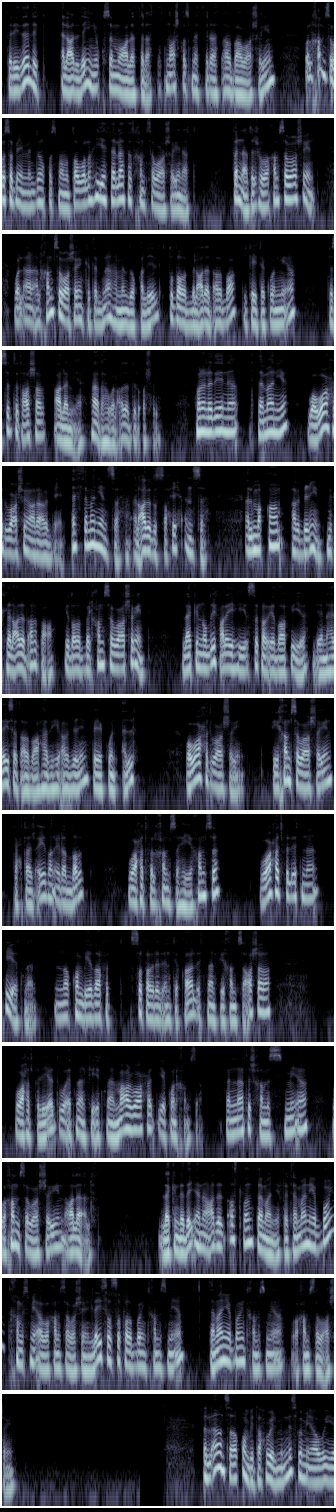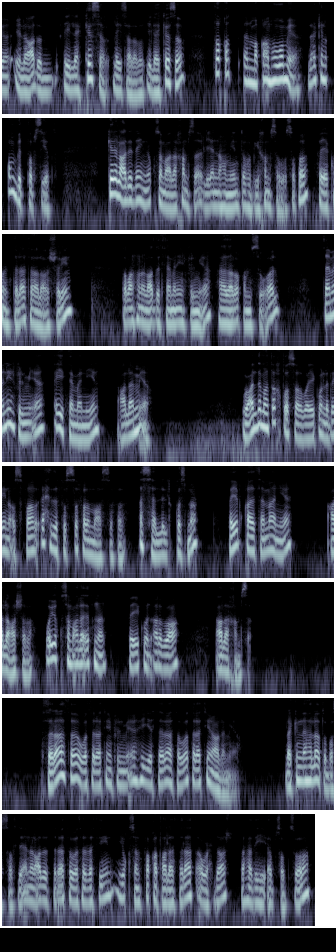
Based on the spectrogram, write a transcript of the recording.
فلذلك العددين يقسموا على ثلاث 12 قسمة ثلاث أربعة وعشرين والخمسة وسبعين من دون قسمة مطولة هي ثلاثة خمسة وعشرينات. فالناتج هو خمسة وعشرين. والآن الخمسة وعشرين كتبناها منذ قليل تضرب بالعدد أربعة لكي تكون مئة. فستة عشر على مئة. هذا هو العدد العشري هنا لدينا ثمانية وواحد وعشرين على أربعين. الثمانية انساها. العدد الصحيح انساه. المقام أربعين مثل العدد أربعة. يضرب بالخمسة وعشرين. لكن نضيف عليه صفر إضافية لأنها ليست أربعة. هذه أربعين فيكون ألف وواحد وعشرين. في خمسة وعشرين تحتاج أيضا إلى الضرب. واحد في الخمسة هي خمسة. واحد في الاثنان هي اثنان. نقوم بإضافة صفر للانتقال. اثنان في خمسة عشرة. واحد في اليد واثنان في اثنان مع الواحد يكون خمسة. فالناتج خمسمائة وخمسة وعشرين على ألف. لكن لدي أنا عدد أصلا ثمانية فثمانية point خمسمائة وخمسة وعشرين. ليس صفر point خمسمائة ثمانية point خمسمائة وخمسة وعشرين. الآن سأقوم بتحويل من نسبة مئوية إلى عدد إلى كسر ليس عدد إلى كسر فقط. المقام هو مئة لكن قم بالتبسيط. كلا العددين يقسم على خمسة لأنهم ينتهوا بخمسة وصفر فيكون ثلاثة على عشرين. طبعا هنا العدد ثمانين في المئة هذا رقم السؤال. ثمانين في المئة أي ثمانين على مئة. وعندما تختصر ويكون لدينا أصفار احذف الصفر مع الصفر. أسهل للقسمة. فيبقى ثمانية على عشرة ويقسم على اثنان فيكون أربعة على خمسة. ثلاثة وثلاثين في المئة هي ثلاثة وثلاثين على مئة. لكنها لا تبسط لأن العدد ثلاثة وثلاثين يقسم فقط على ثلاث أو إحداش فهذه أبسط صورة.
